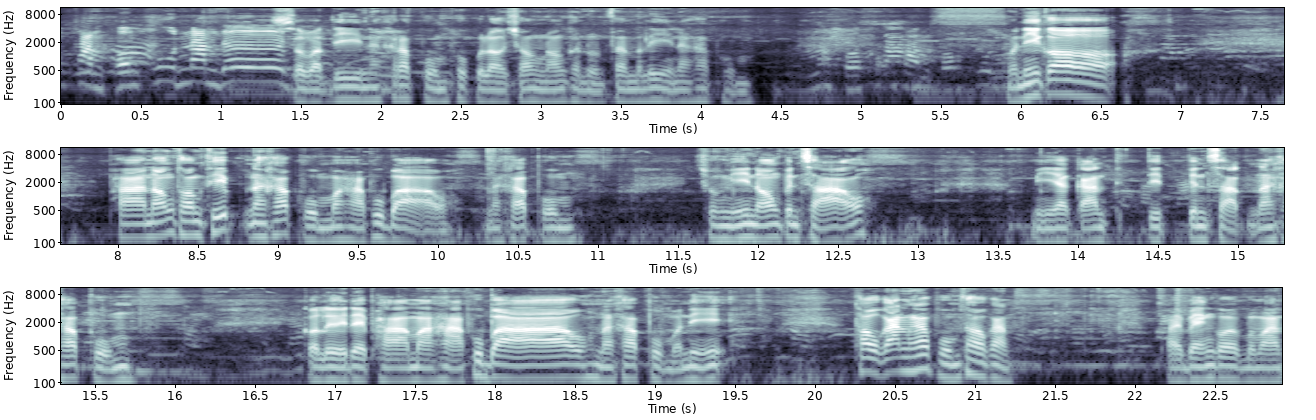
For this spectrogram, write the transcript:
ของคำของคูณน้ำเด้อสวัสดีนะครับผมพวกบเราช่องน้องขนุนแฟมิลี่นะครับผมมาขอของคำของคูณวันนี้ก็พาน้องทองทิพย์นะครับ ผมมาหาผู้บ่าวนะครับ ผมช่วงนี้น้องเป็นสาว มีอาการติดติดเป็นสัตว์นะครับ ผมก็เลยได้พามาหาผู้บ่าวนะครับ ผมวันนี้เท่ากันครับ ผมเท่ากันฝ่ายแบงก์ก็ประมาณ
